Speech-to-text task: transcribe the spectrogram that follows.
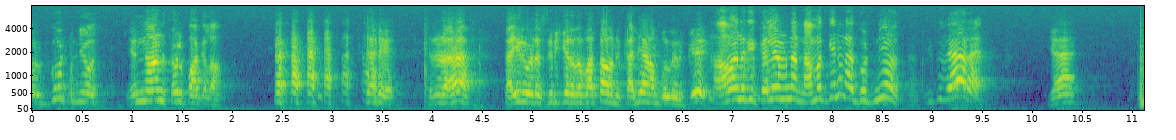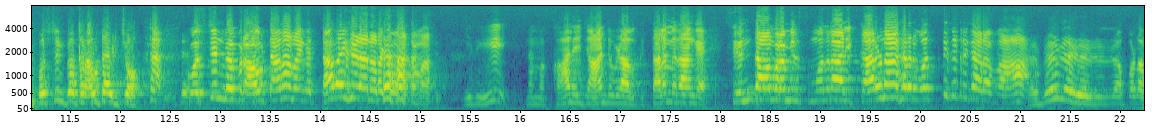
ஒரு குட் நியூஸ் என்னன்னு சொல் பார்க்கலாம். என்னடா தயிரோட சிரிக்கிறத பார்த்தா அவனுக்கு கல்யாணம் போல இருக்கு. அவனுக்கு கல்யாணம்னா நமக்கு என்ன குட் நியூஸ் இது வேற. ஏன் கொஸ்டின் பேப்பர் அவுட் ஆயிடுச்சோ? கொஸ்டின் பேப்பர் அவுட் ஆனா நாங்க தலைகீழா நடக்க மாட்டோமா? இது நம்ம காலேஜ் ஆண்டு விழாவுக்கு தலைமை தாங்க செந்தாமரம் மில்ஸ் முதலாளி கருணாகரர் ஒத்துக்கிட்டு இருக்காரப்பா அப்படா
